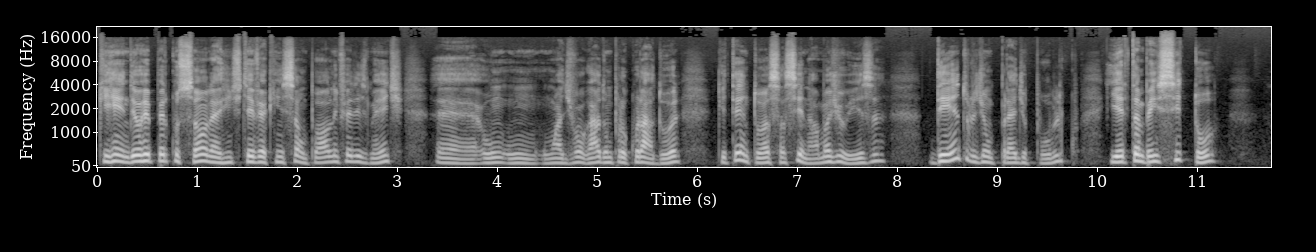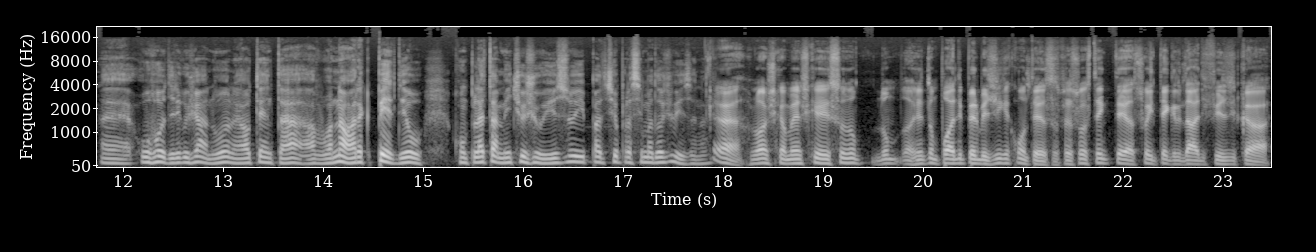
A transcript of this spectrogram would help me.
que rendeu repercussão, né? A gente teve aqui em São Paulo, infelizmente, é, um, um, um, advogado, um procurador, que tentou assassinar uma juíza dentro de um prédio público e ele também citou é, o Rodrigo Janot, né, ao tentar, na hora que perdeu completamente o juízo e partiu para cima da juíza. Né? É, logicamente que isso não, não, a gente não pode permitir que aconteça. As pessoas têm que ter a sua integridade física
